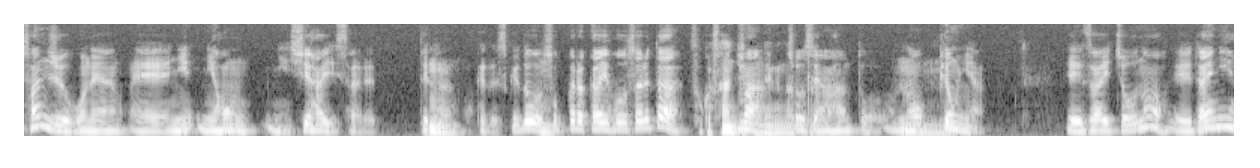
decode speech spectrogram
35年、えーに日本に支配されてたわけですけど、うん。そこから解放された、そうか35まあ年になった。朝鮮半島のうん。平壌、えー在朝の、えー大日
